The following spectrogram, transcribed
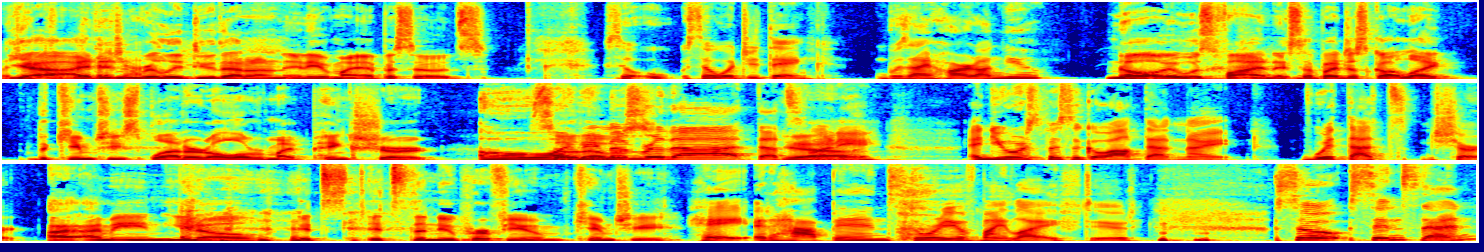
Yeah, a- I didn't really do that on any of my episodes. So, so what'd you think? Was I hard on you? No, it was fine, except I just got like the kimchi splattered all over my pink shirt. Oh, So I that remember was- that. That's Yeah. funny. And you were supposed to go out that night with that shirt. I, I mean, you know, it's it's the new perfume, kimchi. Hey, it happened. Story of my life, dude. so since then,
